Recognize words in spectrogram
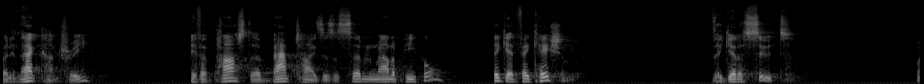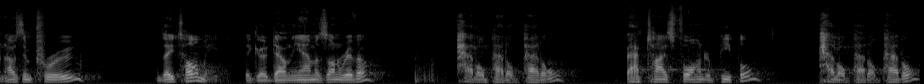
but in that country, if a pastor baptizes a certain amount of people, they get vacation. They get a suit. When I was in Peru, they told me they go down the Amazon River, paddle, paddle, paddle, baptize 400 people, paddle, paddle, paddle,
